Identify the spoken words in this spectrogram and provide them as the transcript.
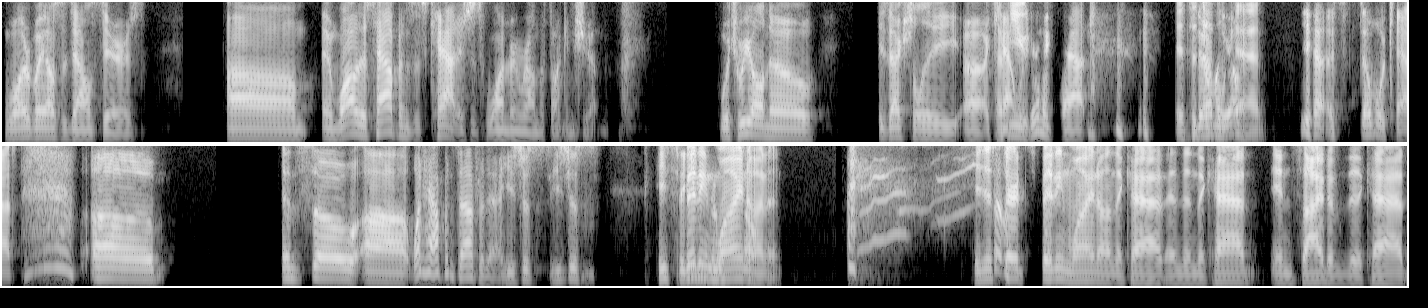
while everybody else is downstairs. Um, and while this happens, this cat is just wandering around the fucking ship, which we all know is actually uh, a cat mute. within a cat. It's a double else- cat. yeah, it's double cat. Um, and so uh, what happens after that? He's just he's just He's spitting wine himself. on it. He just starts spitting wine on the cat, and then the cat inside of the cat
